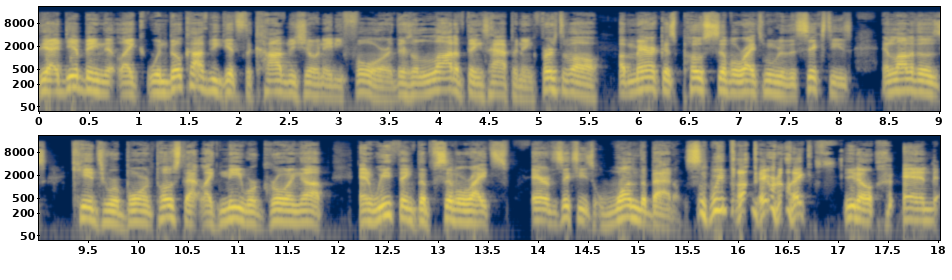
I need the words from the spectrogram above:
the idea being that like when Bill Cosby gets the Cosby show in 84, there's a lot of things happening. First of all, America's post civil rights movement of the 60s, and a lot of those kids who were born post that, like me, were growing up, and we think the civil rights era of the 60s won the battles. We thought they were like, you know, and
